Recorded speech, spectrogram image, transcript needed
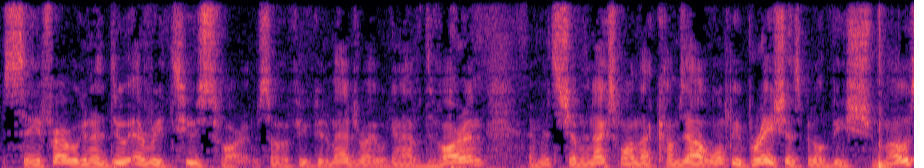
Sefer, we're going to do every two Sfarim. So if you could imagine, right, we're going to have Dvarim, and Mirz Hashem, the next one that comes out won't be Bereshis, but it'll be Shmos,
